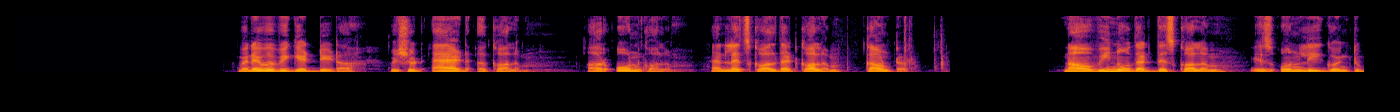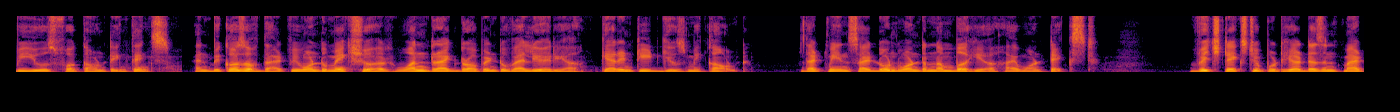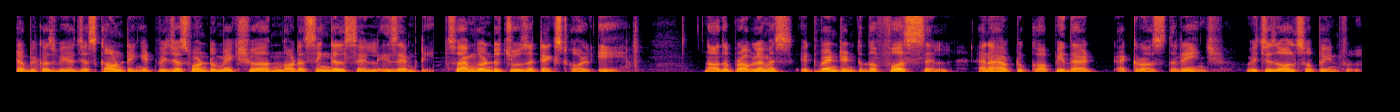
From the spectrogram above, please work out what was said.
Whenever we get data, we should add a column, our own column, and let's call that column counter. Now we know that this column is only going to be used for counting things. And because of that, we want to make sure one drag drop into value area guaranteed gives me count. That means I don't want a number here, I want text. Which text you put here doesn't matter because we are just counting it. We just want to make sure not a single cell is empty. So I'm going to choose a text called A. Now the problem is it went into the first cell and I have to copy that across the range, which is also painful.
